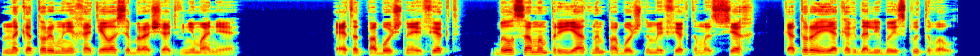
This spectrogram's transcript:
на который мне хотелось обращать внимание. Этот побочный эффект был самым приятным побочным эффектом из всех, которые я когда-либо испытывал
